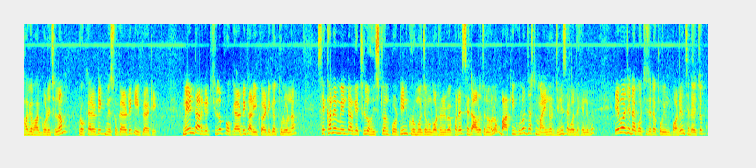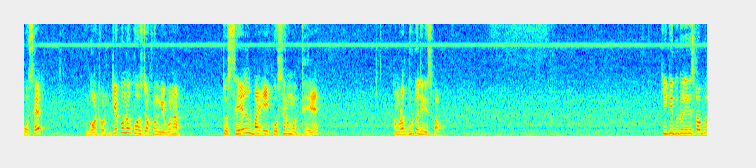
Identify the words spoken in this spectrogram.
ভাগে ভাগ করেছিলাম prokaryotic mesokaryotic eukaryotic main target ছিল প্রোক্যারিওটিক আর ইউক্যারিওটিকের তুলনা। সেখানে মেন টার্গেট ছিল হিস্টোন প্রোটিন ক্রোমোজোম গঠনের ব্যাপারে, সেটা আলোচনা হলো। বাকিগুলো জাস্ট মাইনর জিনিস একবার দেখে নেবে। এবার যেটা করছি, সেটা খুব ইম্পর্টেন্ট সেটা হচ্ছে কোষের গঠন। যে কোনো কোষ যখন নেব না, তো সেল বা এই কোষের মধ্যে আমরা দুটো জিনিস পাবো। কি কি দুটো জিনিস পাবো?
